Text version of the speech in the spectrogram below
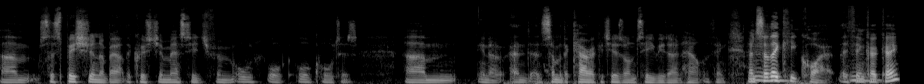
um, suspicion about the Christian message from all all, all quarters. Um, you know, and, and some of the caricatures on TV don't help the thing. And so they Mm. keep quiet. They think, Mm. okay,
